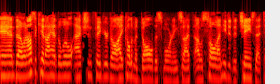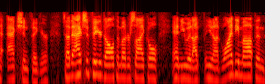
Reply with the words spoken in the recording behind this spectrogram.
And uh, when I was a kid, I had the little action figure doll. I called him a doll this morning, so I, I was told I needed to change that to action figure. So I had the action figure doll with a motorcycle, and you would, I'd, you know, I'd wind him up and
